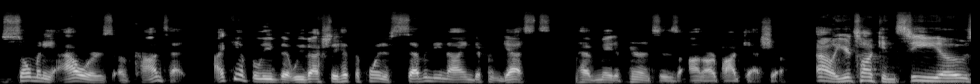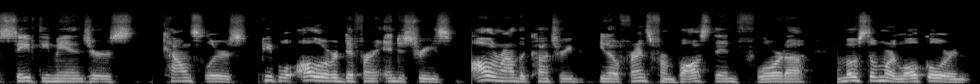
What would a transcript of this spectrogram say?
so many hours of content. I can't believe that we've actually hit the point of 79 different guests have made appearances on our podcast show. Oh, you're talking CEOs, safety managers, counselors, people all over different industries, all around the country. You know, friends from Boston, Florida. Most of them are local or in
